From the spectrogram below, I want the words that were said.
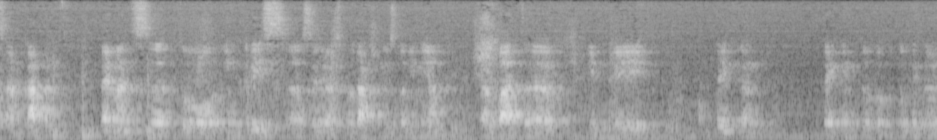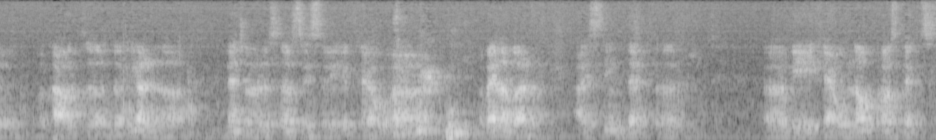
some carbon payments to increase uh, cigarette production in Slovenia, uh, but uh, if we take, um, take into, took into account the real natural resources we have available, I think that uh, we have no prospects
